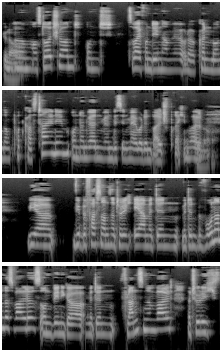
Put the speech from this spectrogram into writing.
Genau. Ähm, aus Deutschland und zwei von denen haben wir oder können bei unserem Podcast teilnehmen und dann werden wir ein bisschen mehr über den Wald sprechen, weil genau. wir wir befassen uns natürlich eher mit den mit den Bewohnern des Waldes und weniger mit den Pflanzen im Wald. Natürlich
